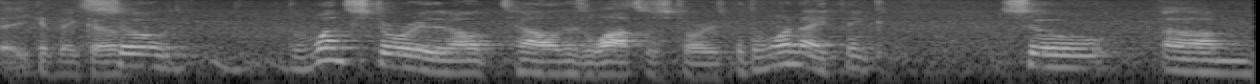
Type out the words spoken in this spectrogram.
that you can think of. So, the one story that I'll tell, there's lots of stories, but the one I think, so um,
